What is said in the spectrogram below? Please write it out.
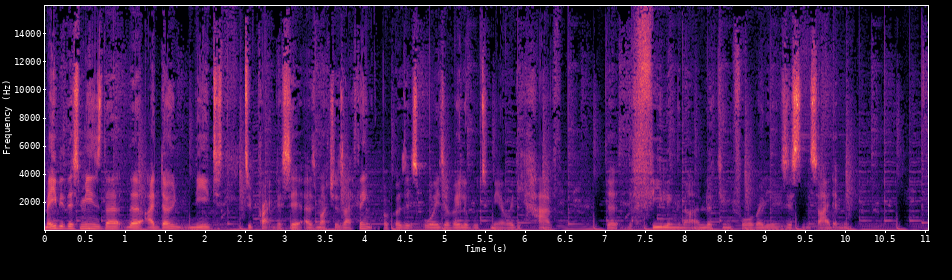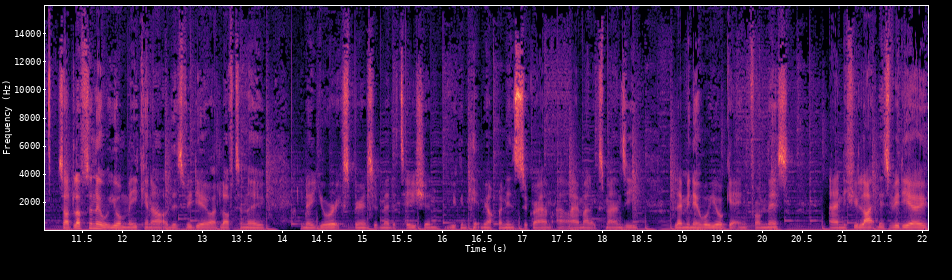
maybe this means that, that I don't need to practice it as much as I think because it's always available to me. I already have the, the feeling that I'm looking for already exists inside of me. So I'd love to know what you're making out of this video. I'd love to know, you know, your experience with meditation. You can hit me up on Instagram at I am Alex Manzi. Let me know what you're getting from this. And if you like this video,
